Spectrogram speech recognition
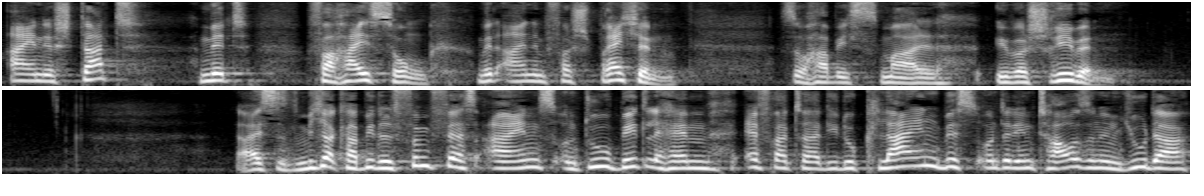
eine Stadt mit Verheißung, mit einem Versprechen. So habe ich es mal überschrieben. Da heißt es in Micha Kapitel 5, Vers 1, und du Bethlehem, Ephrata, die du klein bist unter den Tausenden Juda,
